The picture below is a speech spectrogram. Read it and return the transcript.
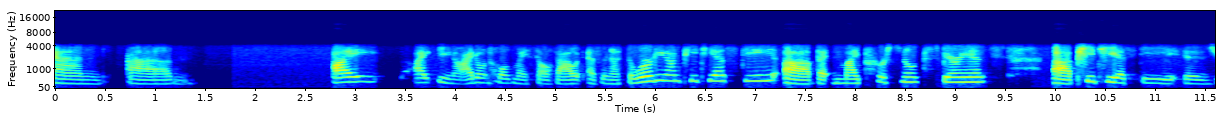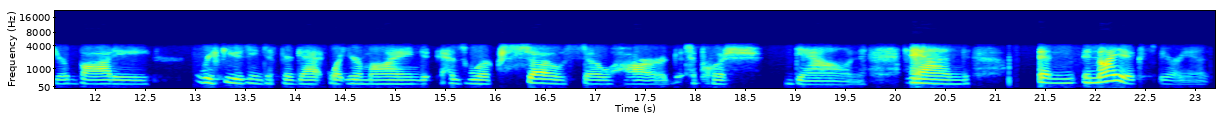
and um, I, I, you know, I don't hold myself out as an authority on PTSD, uh, but in my personal experience, uh, PTSD is your body refusing to forget what your mind has worked so so hard to push down, and and in my experience,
